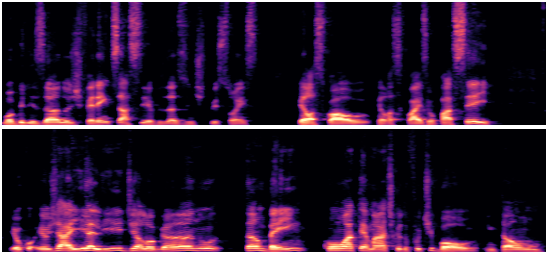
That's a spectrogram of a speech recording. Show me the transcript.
mobilizando os diferentes acervos das instituições pelas, qual, pelas quais eu passei, eu, eu já ia ali dialogando também com a temática do futebol. Então,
